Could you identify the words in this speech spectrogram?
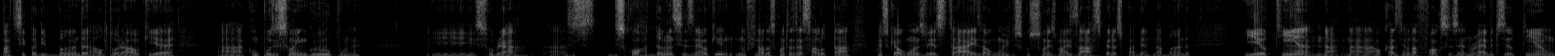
participa de banda autoral, que é a composição em grupo, né? E sobre a, as discordâncias, né? O que no final das contas é salutar, mas que algumas vezes traz algumas discussões mais ásperas para dentro da banda. E eu tinha, na, na, na ocasião da Foxes and Rabbits, eu tinha um,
